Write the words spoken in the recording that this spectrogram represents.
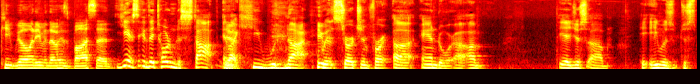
keep going even though his boss said Yes, if they told him to stop, and Yeah. like he would not He was- searching for uh, Andor. Uh, um, yeah, just um, he, he was just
